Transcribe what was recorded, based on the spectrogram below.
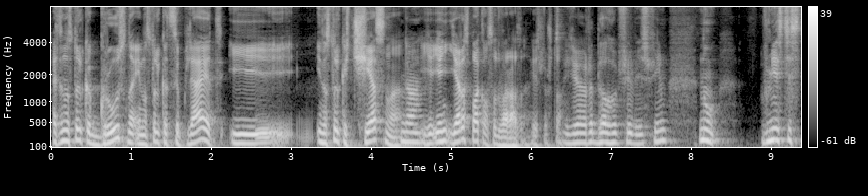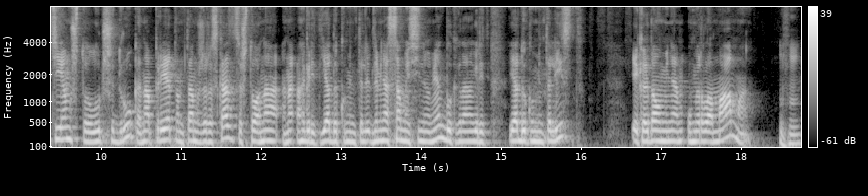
это настолько грустно и настолько цепляет, и, и настолько честно. Да. Я, я- я расплакался два раза, если что. Я рыдал вообще весь фильм. Ну, вместе с тем, что лучший друг, она при этом там же рассказывается, что она, она, она говорит, я документалист. Для меня самый сильный момент был, когда она говорит, я документалист, и когда у меня умерла мама, Мгм.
